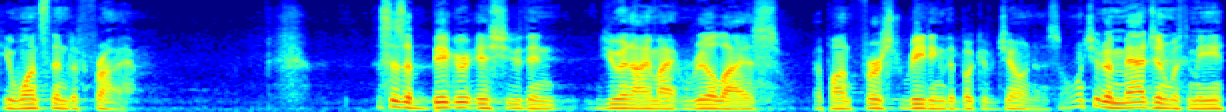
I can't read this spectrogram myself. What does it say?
he wants them to fry. This is a bigger issue than you and I might realize upon first reading the book of Jonah. So I want you to imagine with me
